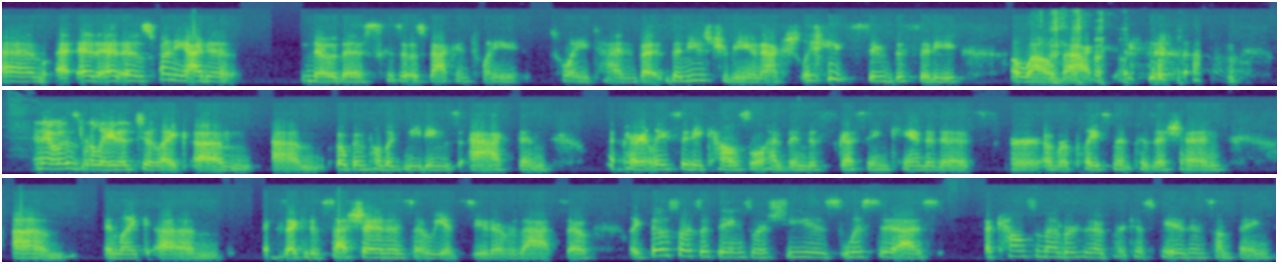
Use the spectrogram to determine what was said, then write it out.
Um, and, and, it was funny, I didn't know this because it was back in 20, 2010, but the News Tribune actually sued the city a while back. and it was related to like um, um, Open Public Meetings Act and apparently city council had been discussing candidates for a replacement position um, in like um, executive session and so we had sued over that. So like those sorts of things where she is listed as a council member who had participated in something.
